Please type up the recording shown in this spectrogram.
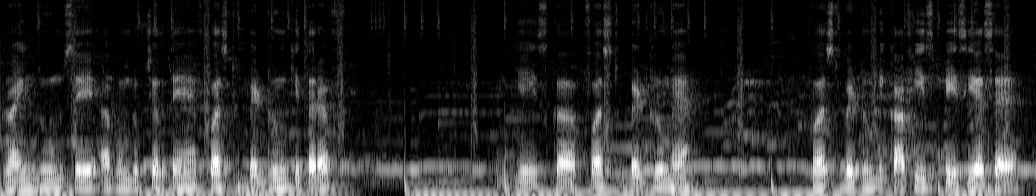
ड्राइंग रूम से अब हम लोग चलते हैं फ़र्स्ट बेडरूम की तरफ़। ये इसका फ़र्स्ट बेडरूम है। फ़र्स्ट बेडरूम भी काफ़ी स्पेसियस है।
